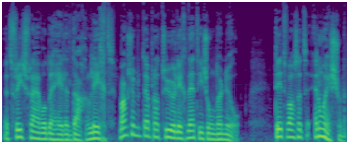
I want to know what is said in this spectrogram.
Het vriest vrijwel de hele dag licht. Maximum temperatuur ligt net iets onder nul. Dit was het NOS Journal.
